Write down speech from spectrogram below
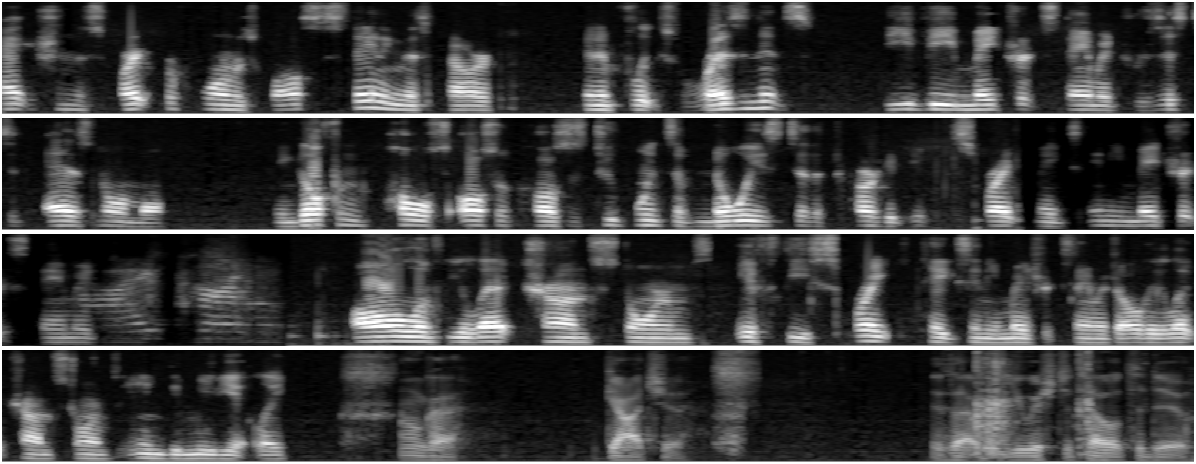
action the sprite performs while sustaining this power and inflicts resonance DV matrix damage resisted as normal. Engulfing pulse also causes two points of noise to the target if the sprite makes any matrix damage. All of the electron storms, if the sprite takes any matrix damage, all the electron storms end immediately. Okay, gotcha. Is that what you wish to tell it to do?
